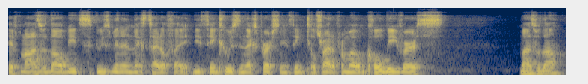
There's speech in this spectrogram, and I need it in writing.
if Masvidal beats Usman in the next title fight? You think who's the next person you think he'll try to promote? Colby versus Masvidal?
